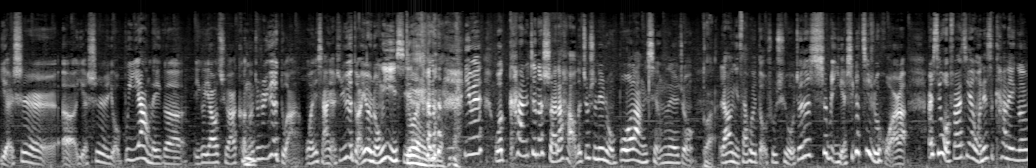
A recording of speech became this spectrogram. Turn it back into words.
也是呃，也是有不一样的一个一个要求啊。可能就是越短，我一想也是越短越容易一些。可能对对对 因为我看着真的甩的好的就是那种波浪形的那种，对然后你才会抖出去。我觉得是不是也是一个技术活儿啊？而且我发现我那次看了一个，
